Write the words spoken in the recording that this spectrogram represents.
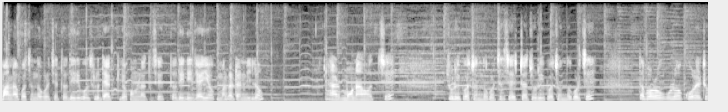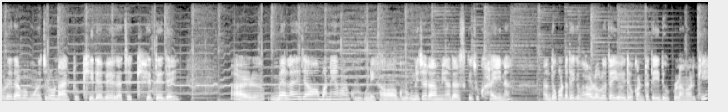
মালা পছন্দ করেছে। তো দিদি বলছিল, দেখ কীরকম লাগছে। তো দিদি যাই হোক, মালাটা নিল। আর মোনা হচ্ছে চুড়ি পছন্দ করছে শ্রেষ্ঠা চুড়ি পছন্দ করছে। তারপর ওগুলো করে টোরে, তারপর মনে হচ্ছিল না একটু খিদে পেয়ে গেছে, খেতে যাই। আর মেলায় যাওয়া মানে আমার ঘুগনি খাওয়া। ঘুগনি ছাড়া আমি আদার্স কিছু খাই না। আর দোকানটা দেখে ভালো লাগল, তাই ওই দোকানটাতেই ঢুকলাম আর কি।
